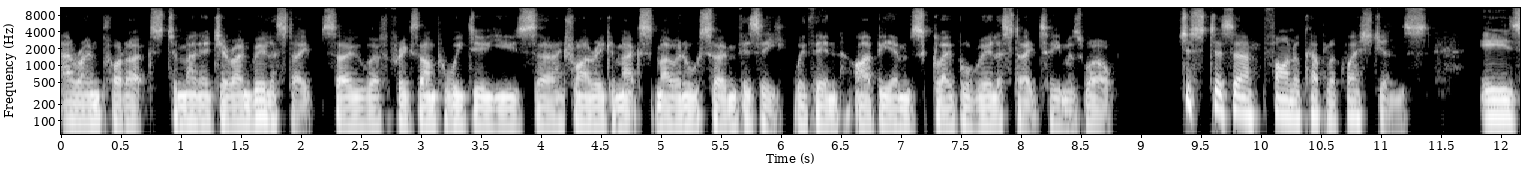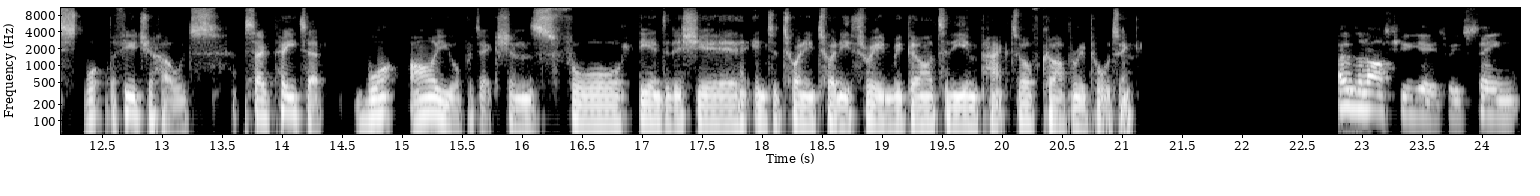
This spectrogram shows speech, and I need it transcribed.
our own products to manage our own real estate. So, uh, for example, we do use uh, TRIRIGA Maximo and also Envizi within IBM's global real estate team as well. Just as a final couple of questions, is what the future holds. So, Peter, what are your predictions for the end of this year into 2023 in regard to the impact of carbon reporting? Over the last few years, we've seen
